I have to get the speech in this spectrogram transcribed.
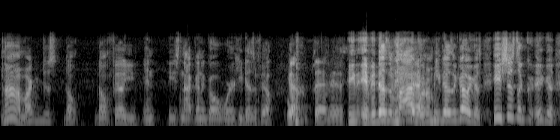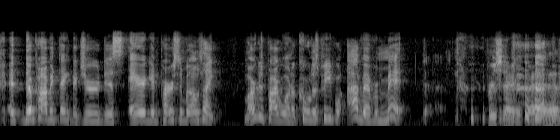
nah, Mark, you just don't don't feel you, and he's not gonna go where he doesn't feel. yeah. That is. He, if it doesn't vibe with him, he doesn't go. He goes, he's just a. He goes, they'll probably think that you're this arrogant person, but I was like, Mark is probably one of the coolest people I've ever met. Appreciate it, man.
